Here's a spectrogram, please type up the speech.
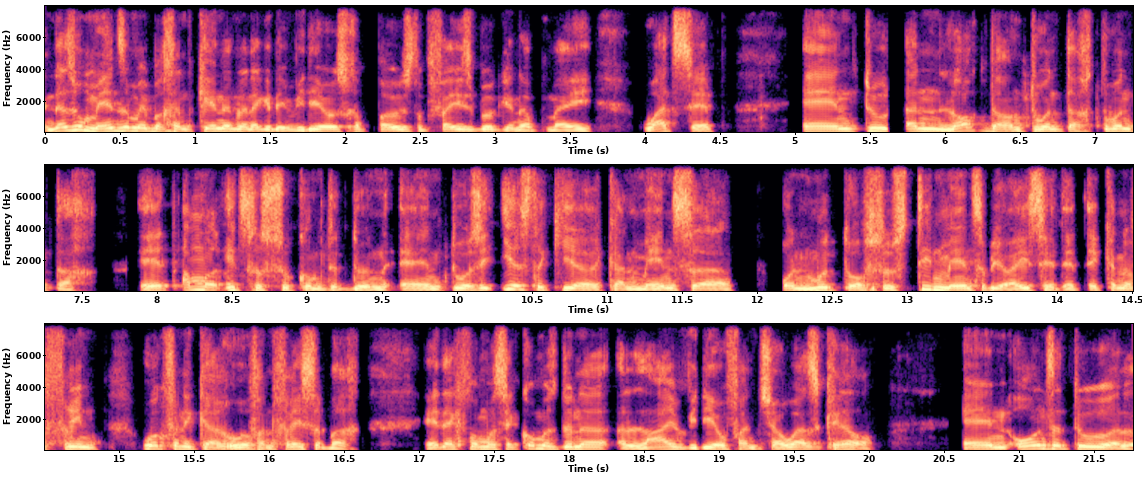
En dis hoe mense my begin ken het wanneer ek die video's gepost op Facebook en op my WhatsApp. En toe in lockdown 2020 het almal iets gesoek om te doen en toe was die eerste keer kan mense ontmoet of soos 10 mense by jou huis het, het ek en 'n vriend ook van die Karoo van Vreesburg het ek vir hom gesê kom ons doen 'n live video van Joas Grill. En ons het toe 'n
